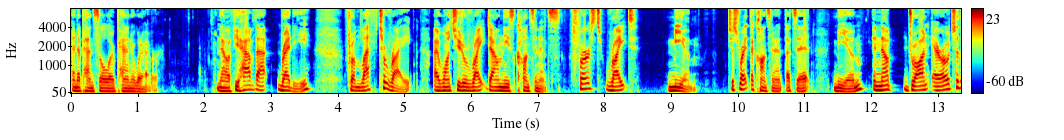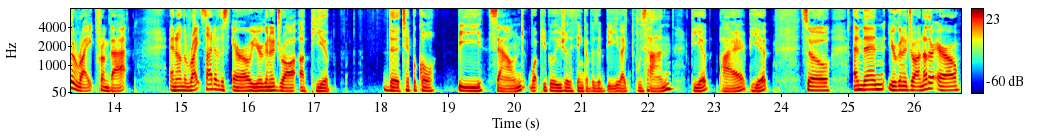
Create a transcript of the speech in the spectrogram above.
and a pencil or pen or whatever. Now, if you have that ready, from left to right, I want you to write down these consonants. First, write mium. Just write the consonant. That's it. Mium. And now draw an arrow to the right from that. And on the right side of this arrow, you're going to draw a biup, the typical B sound, what people usually think of as a B, like Busan, piup, pai, piup. So, and then you're going to draw another arrow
